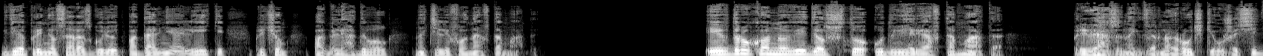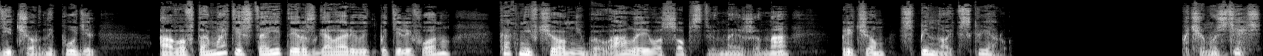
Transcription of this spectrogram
где принялся разгуливать по дальней аллейке, причем поглядывал на телефоны-автоматы. И вдруг он увидел, что у двери автомата, привязанной к дверной ручке, уже сидит черный пудель, а в автомате стоит и разговаривает по телефону, как ни в чем не бывало его собственная жена, причем спиной к скверу. «Почему здесь?»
